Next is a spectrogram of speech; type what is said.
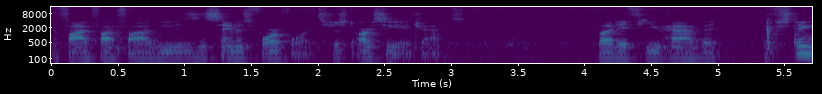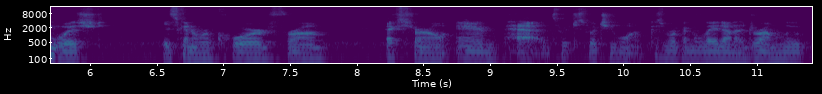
the 555 uses the same as 404. It's just RCA But if you have it extinguished, it's going to record from external and pads, which is what you want, because we're going to lay down a drum loop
